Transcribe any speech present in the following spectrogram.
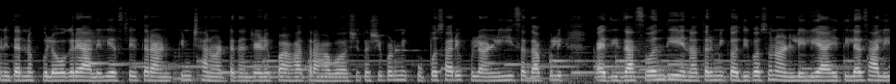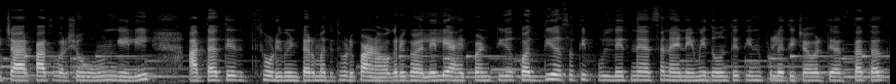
आणि त्यांना फुलं वगैरे आलेली असली तर आणखीन छान वाटतं त्यांच्याकडे पाहत राहावं. अशी तशी पण मी खूप सारी फुलं आणली. ही सदाफुली काय ती जास्वंदी आहे ना तर मी कधीपासून आणलेली आहे. तिला झाली चार पाच वर्ष होऊन गेली. आता ते थोडी विंटरमध्ये थोडी पानं वगैरे गळलेली आहेत पण ती कधी असं ती फुल देत नाही असं नाही. नेहमी दोन ते तीन फुलं तिच्यावरती असतातच.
